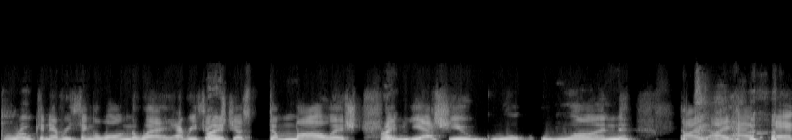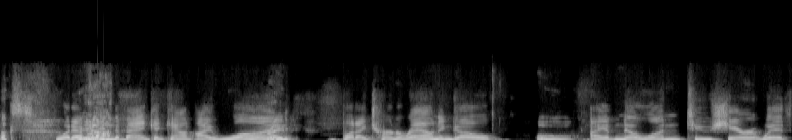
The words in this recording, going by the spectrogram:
broken everything along the way everything's right. just demolished right. and yes you w- won I, I have X, whatever yeah. in the bank account. I won, right. but I turn around and go, Ooh. I have no one to share it with.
